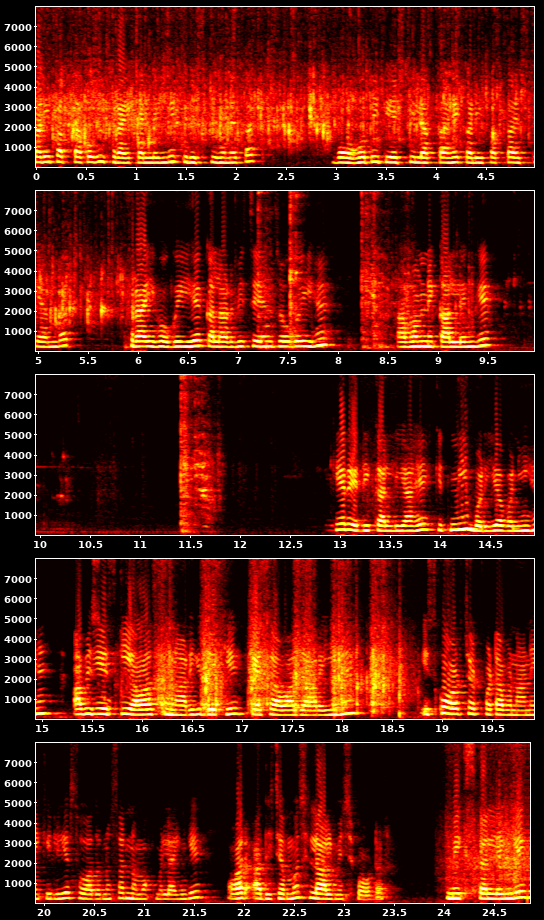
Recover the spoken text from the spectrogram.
करी पत्ता को भी फ्राई कर लेंगे क्रिस्पी होने तक। बहुत ही टेस्टी लगता है करी पत्ता इसके अंदर। फ्राई हो गई है कलर भी चेंज हो गई है। अब हम निकाल लेंगे। ये रेडी कर लिया है, कितनी बढ़िया बनी है। अब इसे इसकी आवाज़ सुना रही देखिए कैसे आवाज़ आ रही है। इसको और चटपटा बनाने के लिए स्वाद अनुसार नमक मिलाएँगे और आधी चम्मच लाल मिर्च पाउडर। मिक्स कर लेंगे।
